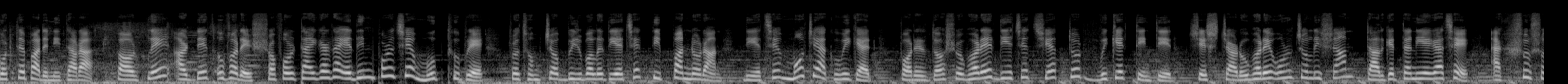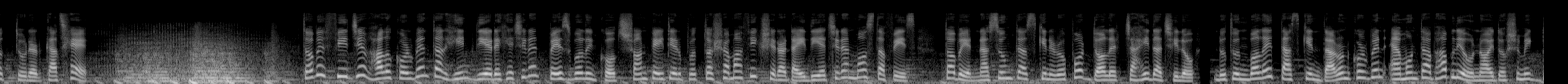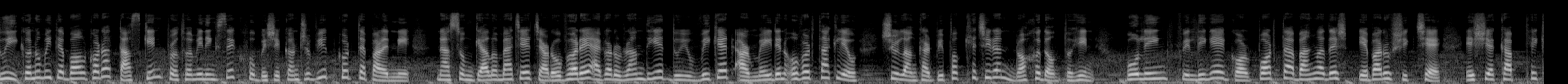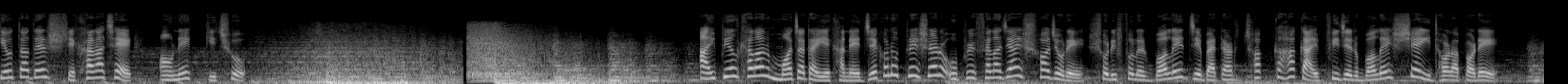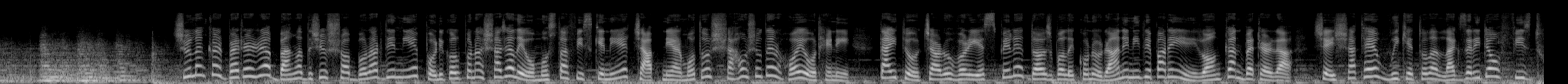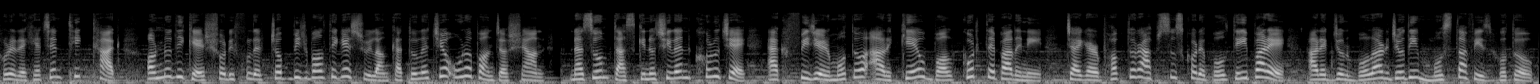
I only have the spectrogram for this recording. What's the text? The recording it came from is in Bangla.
করতে পারেনি তারা। পাওয়ার প্লে আর ডেথ ওভারে সফল টাইগাররা এদিন পড়েছে মুখ থুপড়ে প্রথম চব্বিশ বলে দিয়েছে তিপ্পান্ন রান দিয়েছে মোটে এক উইকেট। পরের দশ ওভারে দিয়েছে ছিয়াত্তর উইকেট তিনটির। শেষ চার ওভারে উনচল্লিশ রান টার্গেটটা নিয়ে গেছে একশো সত্তরের কাছে। তবে ফিজ ভালো করবেন তার হিন্ট দিয়ে রেখেছিলেন পেস বোলিং কোচ শন পেইটের প্রত্যাশা মাফিক সেরাটাই দিয়েছিলেন মোস্তাফিজ। তবে নাসুম তাসকিনের ওপর দলের চাহিদা ছিল। নতুন বলে তাসকিন দারুণ করবেন এমনটা ভাবলেও নয় দশমিক দুই ইকোনমিতে বল করা তাসকিন প্রথম ইনিংসে খুব বেশি কন্ট্রিবিউট করতে পারেননি। নাসুম গেল ম্যাচে চার ওভারে এগারো রান দিয়ে দুই উইকেট আর মেইডেন ওভার থাকলেও শ্রীলঙ্কার বিপক্ষে ছিলেন নখদন্তহীন। বোলিং, ফিল্ডিংয়ে গড়পর্তা বাংলাদেশ এবারও শিখছে। এশিয়া কাপ থেকেও তাদের শেখার আছে অনেক কিছু আইপিএল খেলার মজাটাই এখানে। যে কোনো প্রেশার উপরে ফেলা যায় সজোরে। শরীফুলের বলে যে ব্যাটার ছক্কা হাঁকায়, ফিজের বলে সেই ধরা পড়ে। শ্রীলঙ্কার ব্যাটাররা বাংলাদেশের সব বোলারদের নিয়ে পরিকল্পনা সাজালেও মোস্তাফিজকে নিয়ে চাপ নেওয়ার মতো সাহস ওদের হয়ে ওঠেনি। তাই তো চার ওভারে স্পেলে দশ বলে কোনো রানে নিতে পারেনি লঙ্কান ব্যাটাররা। সেই সাথে উইকেট তোলার লাক্সারিটাও ফিজ ধরে রেখেছেন ঠিকঠাক। অন্যদিকে শরীফুলের চব্বিশ বল থেকে শ্রীলঙ্কা তুলেছে উনপঞ্চাশ রান। নাজুম তাসকিনও ছিলেন খরুচে, এক ফিজের মতো আর কেউ বল করতে পারেনি। জায়গার ভক্তরা আফসুস করে বলতেই পারে, আরেকজন বোলার যদি মোস্তাফিজ হতো।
